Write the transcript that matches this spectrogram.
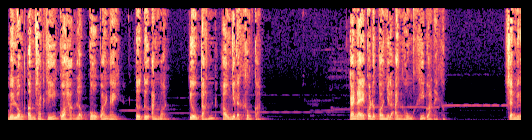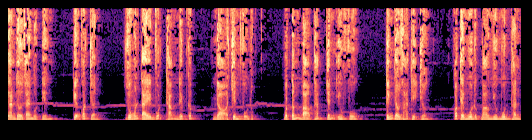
Bị luồng âm sát khí của hạng lộng cổ quái này từ từ ăn mòn, Tiêu tán hầu như là không còn. Cái này có được coi như là anh hùng khí đoàn hay không? Trần Bình An thở dài một tiếng Kiệu quát trần, Dùng ngón tay vuốt thẳng nếp gấp, Nhỏ trên phủ lục. Một tấm bảo tháp chấn yêu phù, Tính theo giá thị trường, Có thể mua được bao nhiêu môn thần,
